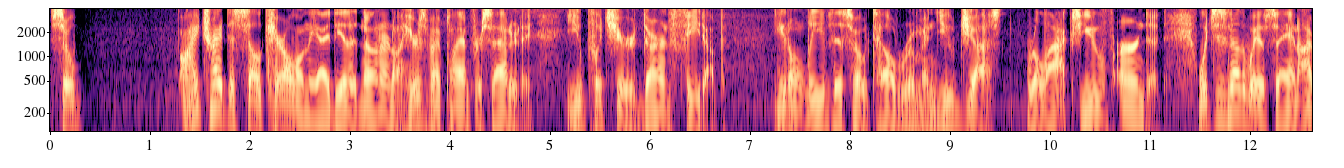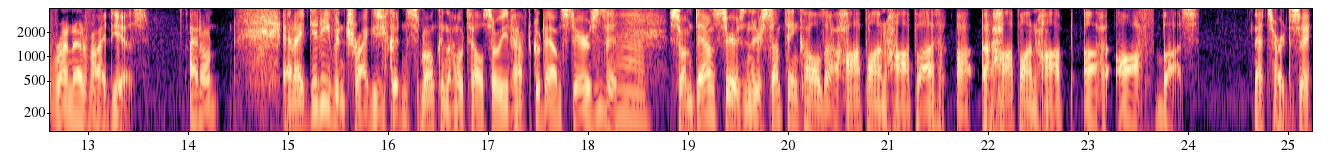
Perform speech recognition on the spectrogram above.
So I tried to sell Carol on the idea that no, no, no, here's my plan for Saturday. You put your darn feet up. You don't leave this hotel room and you just relax. You've earned it. Which is another way of saying I've run out of ideas. I don't, and I did even try because you couldn't smoke in the hotel, so you'd have to go downstairs to. So I'm downstairs, and there's something called a hop on, hop off, uh, a hop on, hop uh, off bus. That's hard to say.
